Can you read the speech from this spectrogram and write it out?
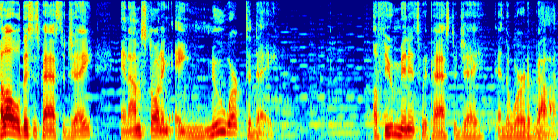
Hello, this is Pastor Jay, and I'm starting a new work today. A few minutes with Pastor Jay and the Word of God.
